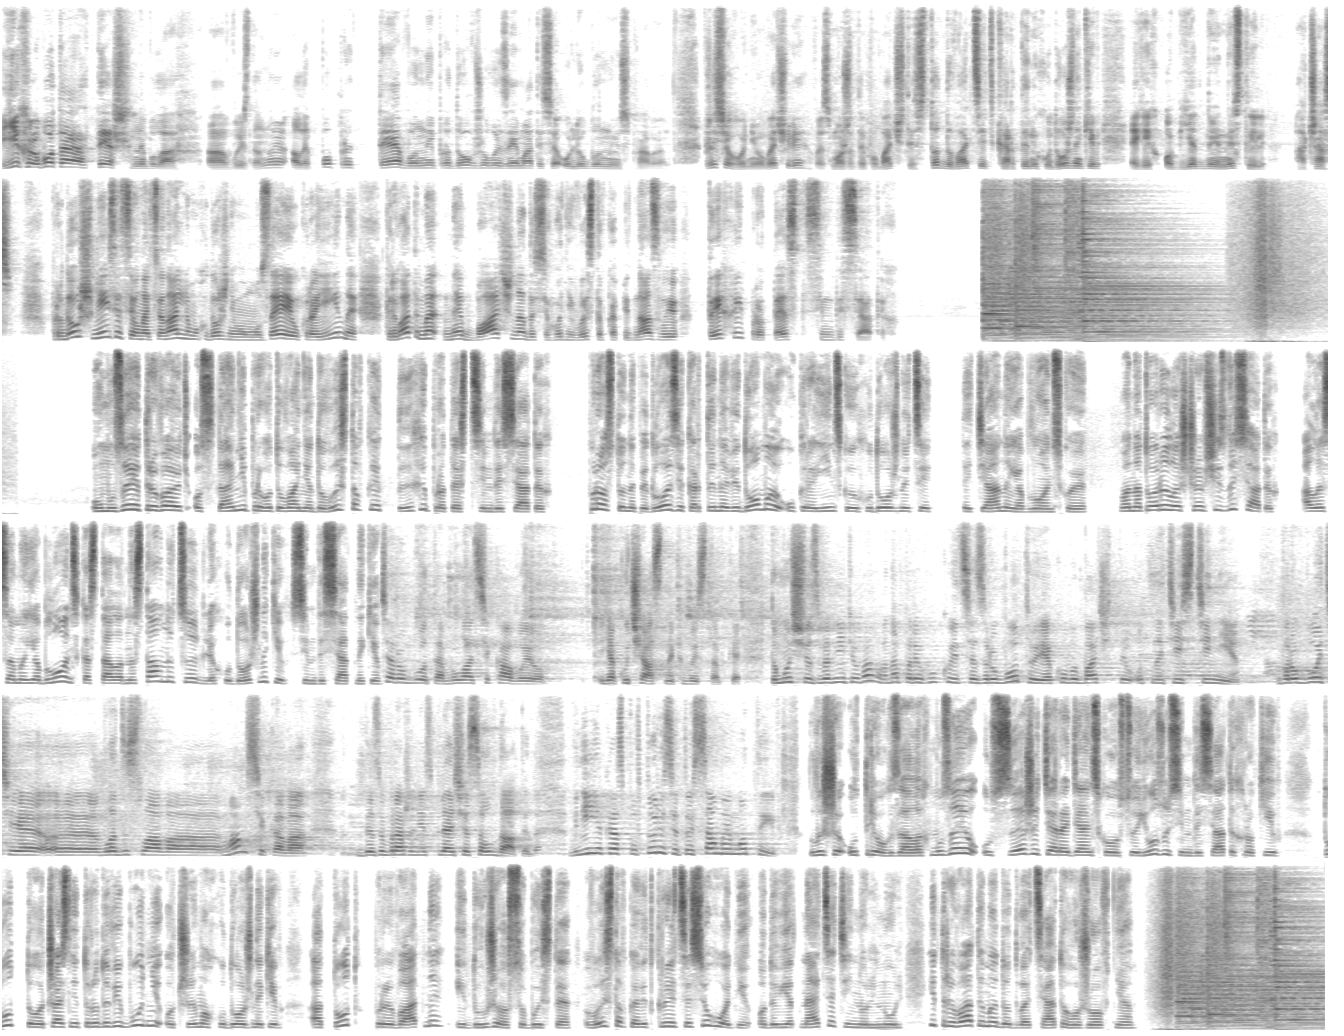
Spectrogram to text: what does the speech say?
Їх робота теж не була а, визнаною, але попри те вони продовжували займатися улюбленою справою. Вже сьогодні увечері ви зможете побачити 120 картин художників, яких об'єднує не стиль, а час. Продовж місяця у Національному художньому музеї України триватиме небачена до сьогодні виставка під назвою Тихий протест 70-х. У музеї тривають останні приготування до виставки Тихий протест 70-х. Просто на підлозі картина відомої української художниці Тетяни Яблонської. Вона творила ще в 60-х, але саме Яблонська стала наставницею для художників-сімдесятників. Ця робота була цікавою як учасник виставки, тому що зверніть увагу, вона перегукується з роботою, яку ви бачите от на тій стіні. В роботі е, Владислава Мамсікова, де зображені сплячі солдати, в ній якраз повторюється той самий мотив. Лише у трьох залах музею усе життя радянського союзу 70-х років. Тут тогочасні трудові будні очима художників, а тут приватне і дуже особисте. Виставка відкриється сьогодні о 19.00 і триватиме до 20 жовтня.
